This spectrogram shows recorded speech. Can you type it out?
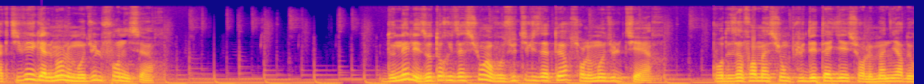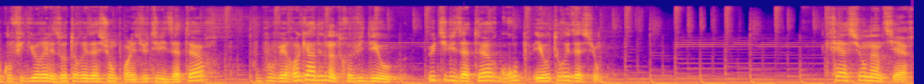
Activez également le module Fournisseur. Donnez les autorisations à vos utilisateurs sur le module tiers. Pour des informations plus détaillées sur la manière de configurer les autorisations pour les utilisateurs, vous pouvez regarder notre vidéo Utilisateurs, groupes et autorisations. Création d'un tiers.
